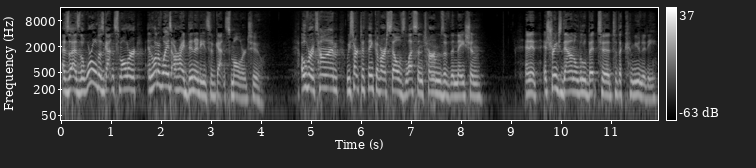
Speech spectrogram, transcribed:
as, as the world has gotten smaller, in a lot of ways, our identities have gotten smaller too. Over time, we start to think of ourselves less in terms of the nation, and it, it shrinks down a little bit to, to the community.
